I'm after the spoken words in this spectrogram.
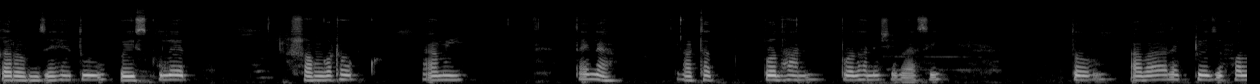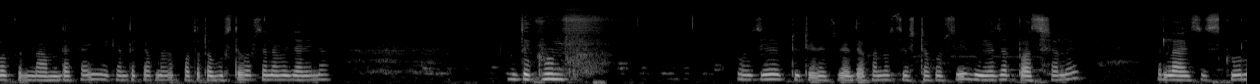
কারণ যেহেতু ওই স্কুলের সংগঠক আমি, তাই না? অর্থাৎ প্রধান প্রধান হিসেবে আছি। তো আবার একটু যে ফলকের নাম দেখাই, এখান থেকে আপনারা কতটা বুঝতে পারছেন আমি জানি না। দেখুন, ওই যে একটু টেনে টেনে দেখানোর চেষ্টা করছি। দুই হাজার পাঁচ সালে লায়েন্স স্কুল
